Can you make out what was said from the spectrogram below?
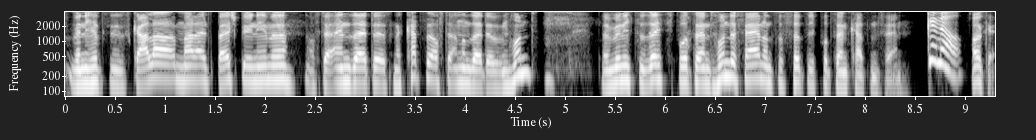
Wenn ich jetzt diese Skala mal als Beispiel nehme, auf der einen Seite ist eine Katze, auf der anderen Seite ist ein Hund, dann bin ich zu 60% Hundefan und zu 40% Katzenfan. Genau. Okay.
